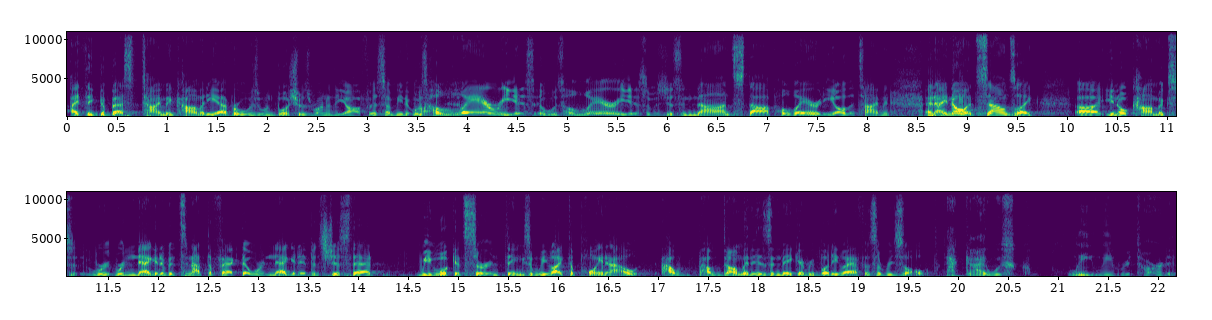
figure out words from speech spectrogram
I think the best time in comedy ever was when Bush was running the office. I mean, it was hilarious. It was hilarious. It was just nonstop hilarity all the time. And and I know it sounds like uh, you know comics were, were negative. It's not the fact that we're negative. It's just that we look at certain things and we like to point out how, how dumb it is and make everybody laugh as a result. That guy was completely retarded.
